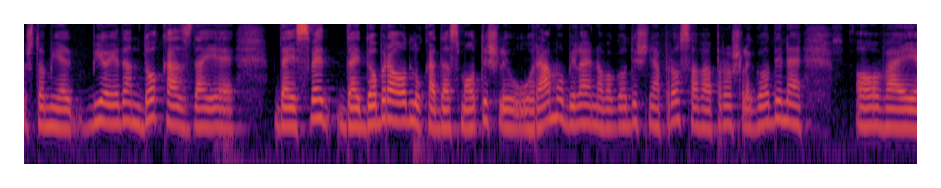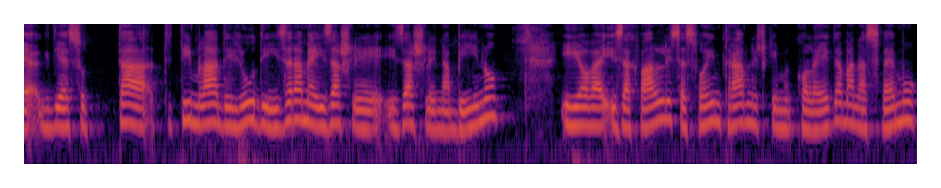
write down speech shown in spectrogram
što mi je bio jedan dokaz da je, da je sve, da je dobra odluka da smo otišli u Ramu. Bila je novogodišnja proslava prošle godine ovaj, gdje su ta, ti mladi ljudi iz Rame izašli, izašli na binu i, ovaj, i zahvalili se svojim travničkim kolegama na svemu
